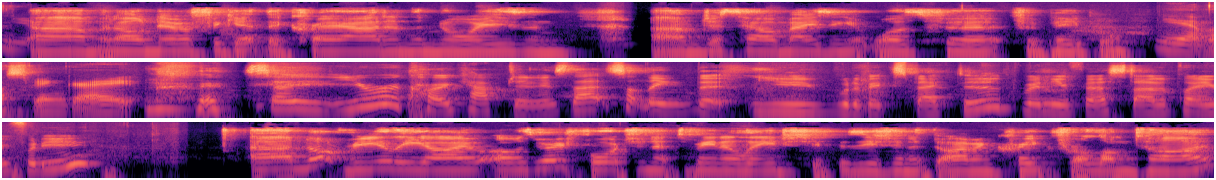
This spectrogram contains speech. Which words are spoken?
Yeah. Um, and I'll never forget the crowd and the noise and um, just how amazing it was for, for people. Yeah, it must have been great. so you were a co-captain. Is that something that you would have expected when you first started playing footy? Uh, not really. I, I, was very fortunate to be in a leadership position at Diamond Creek for a long time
